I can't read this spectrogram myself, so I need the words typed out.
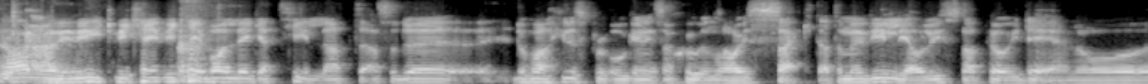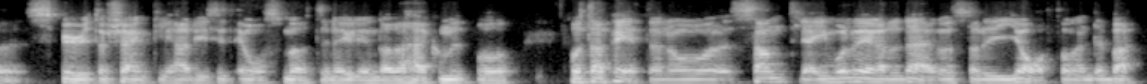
Ja, vi, vi, kan, vi kan ju bara lägga till att alltså det, de här Hillsborough-organisationerna har ju sagt att de är villiga att lyssna på idén. Och Spirit of Shankly hade ju sitt årsmöte nyligen där det här kom ut på på tapeten och samtliga involverade där röstade ja för en debatt.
